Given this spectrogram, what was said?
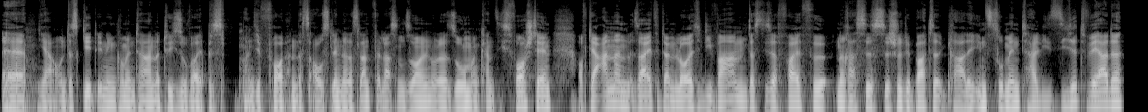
Äh, ja, und das geht in den Kommentaren natürlich so weit, bis manche fordern, dass Ausländer das Land verlassen sollen oder so. Man kann sich's vorstellen. Auf der anderen Seite dann Leute, die warnen, dass dieser Fall für eine rassistische Debatte gerade instrumentalisiert werde.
